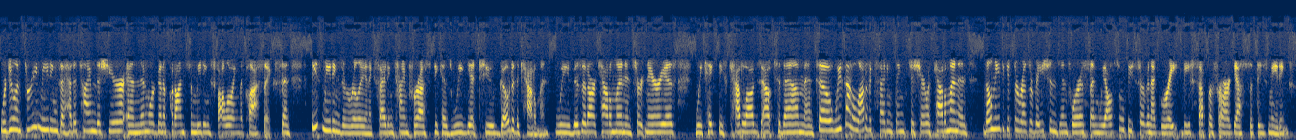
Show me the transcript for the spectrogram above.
we're doing three meetings ahead of time this year, and then we're going to put on some meetings following the classics. And these meetings are really an exciting time for us because we get to go to the cattlemen. We visit our cattlemen in certain areas. We take these catalogs out to them. And so we've got a lot of exciting things to share with cattlemen and they'll need to get their reservations in for us. And we also will be serving a great beef supper for our guests at these meetings.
